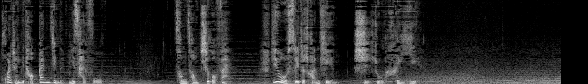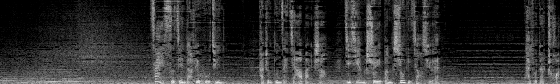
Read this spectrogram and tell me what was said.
换上一套干净的迷彩服，匆匆吃过饭，又随着船艇驶入了黑夜。再次见到刘如军，他正蹲在甲板上进行水泵修理教学。他有点喘，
